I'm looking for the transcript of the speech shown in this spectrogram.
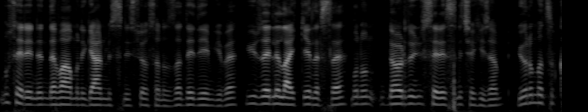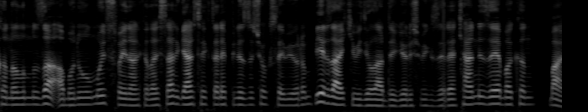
Bu serinin devamını gelmesini istiyorsanız da dediğim gibi 150 like gelirse bunun dördüncü serisini çekeceğim. Yorum atıp kanalımıza abone olmayı unutmayın arkadaşlar. Gerçekten hepinizi çok seviyorum. Bir dahaki videolarda görüşmek üzere. Kendinize bakın. Bay bay.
